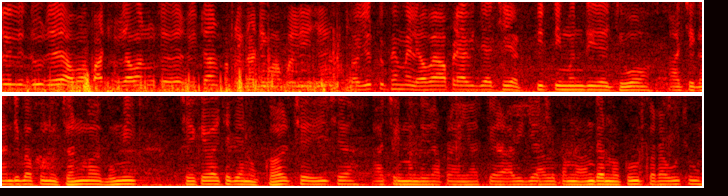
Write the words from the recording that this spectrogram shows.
ફરી લીધું છે. હવે પાછું જવાનું છે. રિટર્ન આપણી ગાડીમાં પડી છે. તો યુટ્યુબ ફેમિલી હવે આપણે આવી ગયા છીએ કીર્તિ મંદિરે. જુઓ આ છે ગાંધી બાપુનું જન્મભૂમિ. જે કહેવાય છે કે એનું ઘર છે એ છે. આ છે મંદિર આપણે અહીંયા અત્યારે આવી ગયા હવે તમને અંદરનો ટૂર કરાવું છું.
